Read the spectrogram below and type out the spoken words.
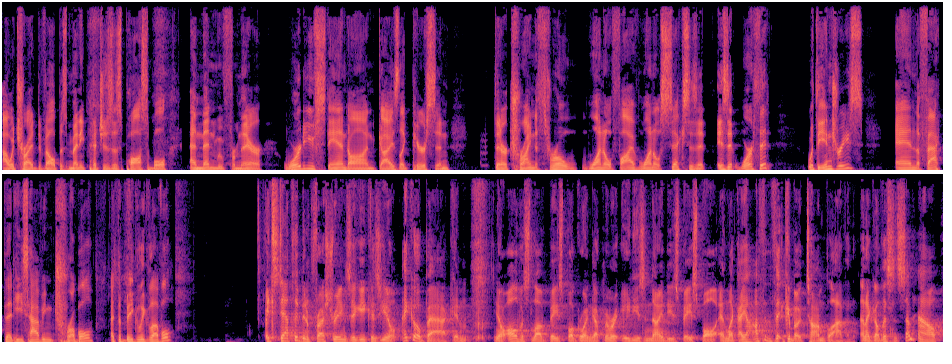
I would try to develop as many pitches as possible and then move from there. Where do you stand on guys like Pearson that are trying to throw 105, 106? Is it is it worth it with the injuries and the fact that he's having trouble at the big league level? It's definitely been frustrating, Ziggy, because, you know, I go back and, you know, all of us loved baseball growing up. Remember 80s and 90s baseball? And, like, I often think about Tom Glavine. And I go, listen, somehow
